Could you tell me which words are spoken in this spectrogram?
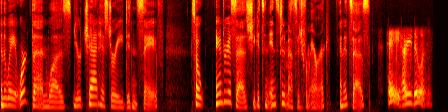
And the way it worked then was your chat history didn't save. So Andrea says she gets an instant message from Eric, and it says, "Hey, how are you doing?"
